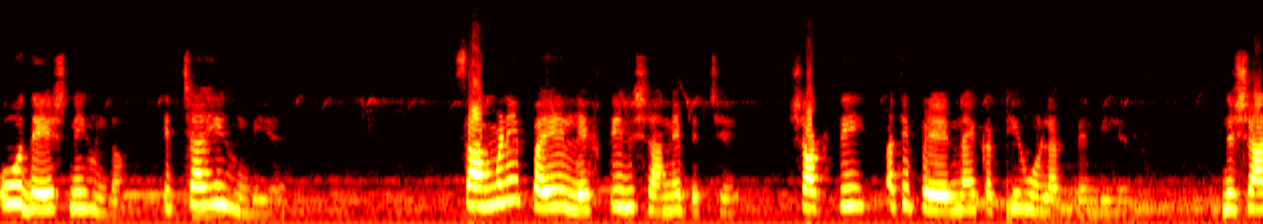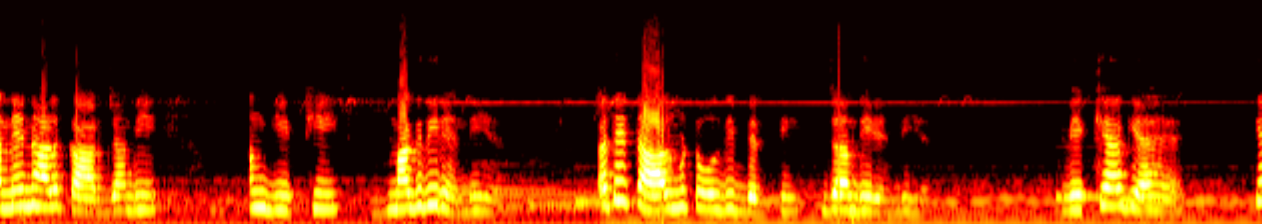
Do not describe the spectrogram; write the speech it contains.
ਉਹ ਉਦੇਸ਼ ਨਹੀਂ ਹੁੰਦਾ। ਇੱਛਾ ਹੀ ਹੁੰਦੀ ਹੈ। ਸਾਹਮਣੇ ਪਏ ਲਿਖਤੀ ਨਿਸ਼ਾਨੇ ਪਿੱਛੇ ਸ਼ਕਤੀ ਅਤੇ ਪ੍ਰੇਰਨਾ ਇਕੱਠੀ ਹੋਣ ਲੱਗ ਪੈਂਦੀ ਹੈ। ਨਿਸ਼ਾਨੇ ਨਾਲ ਕਾਰਜਾਂ ਦੀ ਅੰਗੀਠੀ ਮਗਦੀ ਰਹਿੰਦੀ ਹੈ ਅਤੇ ਟਾਲ ਮਟੋਲ ਦੀ ਬਿਰਤੀ ਜਾਂਦੀ ਰਹਿੰਦੀ ਹੈ। ਵੇਖਿਆ ਗਿਆ ਹੈ ਕਿ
